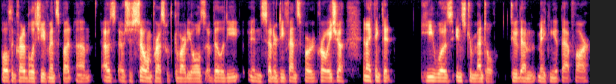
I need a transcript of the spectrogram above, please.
Both incredible achievements, but um, I was I was just so impressed with Gvardiol's ability in center defense for Croatia, and I think that he was instrumental to them making it that far.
